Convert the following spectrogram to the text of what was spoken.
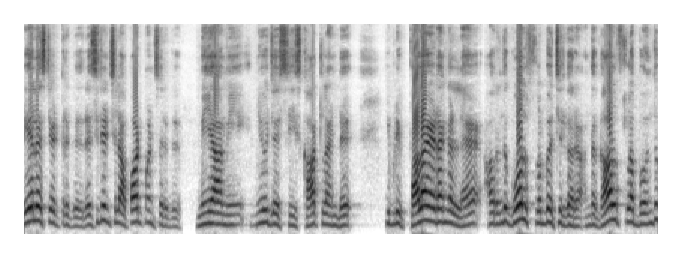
ரியல் எஸ்டேட் இருக்குது ரெசிடென்ஷியல் அப்பார்ட்மெண்ட்ஸ் இருக்குது மியாமி நியூ ஜெர்சி ஸ்காட்லாண்டு இப்படி பல இடங்களில் அவர் வந்து கோல்ஃப் கிளப் வச்சிருக்காரு. அந்த கால்ஃப் கிளப் வந்து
